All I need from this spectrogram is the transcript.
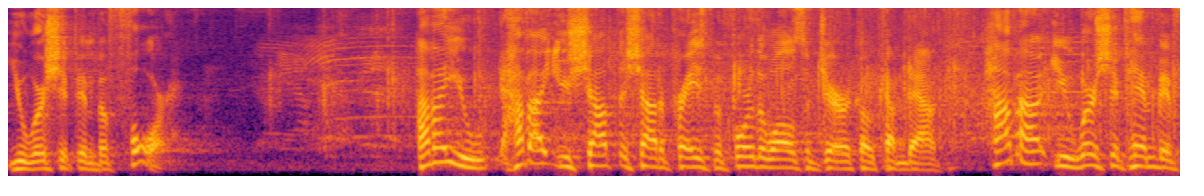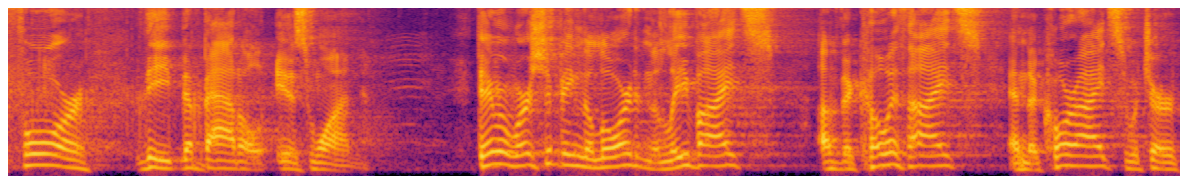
you worship him before? How about you, how about you shout the shout of praise before the walls of Jericho come down? How about you worship him before the, the battle is won? They were worshiping the Lord and the Levites of the Kohathites and the Korites, which are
